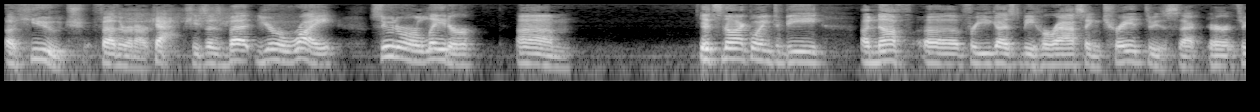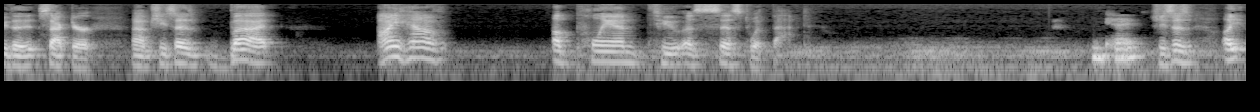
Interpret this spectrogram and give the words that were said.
a huge feather in our cap. She says, but you're right. Sooner or later, um, it's not going to be enough uh, for you guys to be harassing trade through the sector. Through the sector, um, she says, but I have a plan to assist with that. Okay. She says, I,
